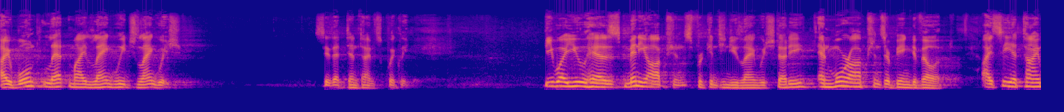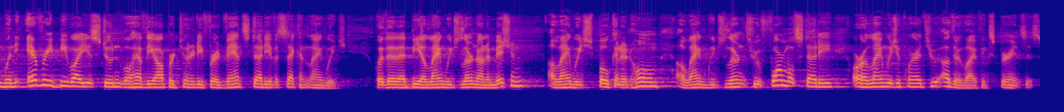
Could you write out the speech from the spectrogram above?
I won't let my language languish. Say that 10 times quickly. BYU has many options for continued language study, and more options are being developed. I see a time when every BYU student will have the opportunity for advanced study of a second language, whether that be a language learned on a mission, a language spoken at home, a language learned through formal study, or a language acquired through other life experiences.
